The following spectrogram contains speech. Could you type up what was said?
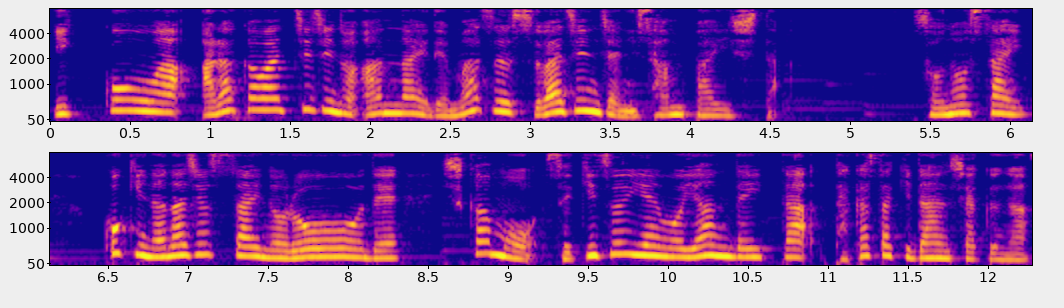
一行は荒川知事の案内でまず諏訪神社に参拝した。その際、古希70歳の老王で、しかも脊髄炎を病んでいた高崎男爵が、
